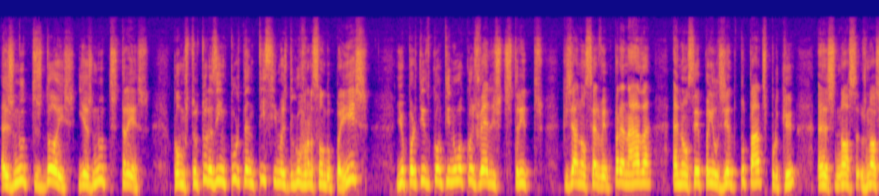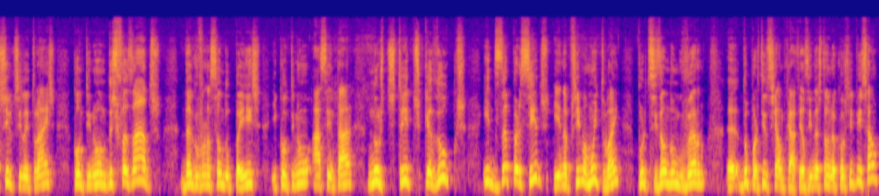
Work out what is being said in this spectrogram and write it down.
as NUTES 2 e as NUTES 3 como estruturas importantíssimas de governação do país e o partido continua com os velhos distritos que já não servem para nada a não ser para eleger deputados, porque nossas, os nossos círculos eleitorais continuam desfasados da governação do país e continuam a assentar nos distritos caducos e desaparecidos, e ainda por cima, muito bem, por decisão de um governo uh, do Partido Social Democrata. Eles ainda estão na Constituição,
